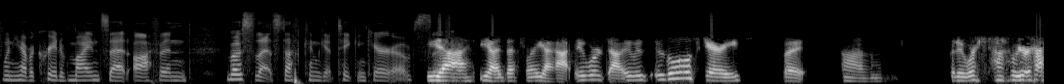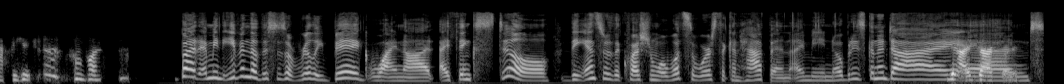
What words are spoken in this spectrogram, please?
when you have a creative mindset, often most of that stuff can get taken care of. So. Yeah, yeah, definitely. Yeah, it worked out. It was it was a little scary, but um, but it worked out. We were happy. But I mean, even though this is a really big why not, I think still the answer to the question, well, what's the worst that can happen? I mean, nobody's going to die. Yeah, exactly. And,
